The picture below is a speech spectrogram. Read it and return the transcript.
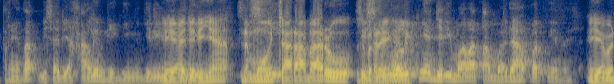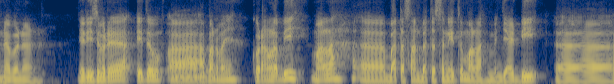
ternyata bisa diakalin kayak gini. Jadi Iya, jadi jadinya sisi- nemu cara baru sebenarnya kan. nguliknya jadi malah tambah dapet gitu. Iya benar-benar. Jadi sebenarnya itu Hmm. apa namanya kurang lebih malah eh, batasan-batasan itu malah menjadi eh,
